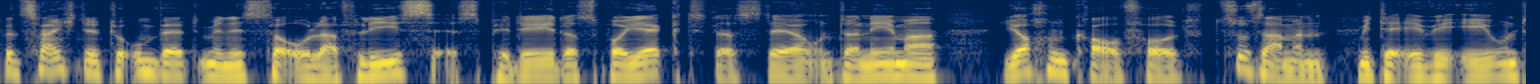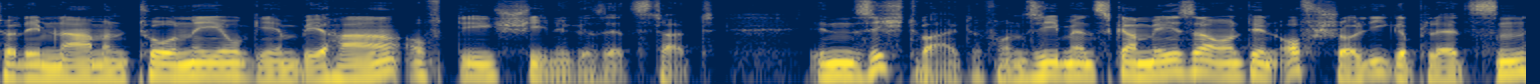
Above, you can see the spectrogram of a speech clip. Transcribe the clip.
bezeichnete Umweltminister Olaf Lies, SPD, das Projekt, das der Unternehmer Jochen Kaufhold zusammen mit der EWE unter dem Namen Tourneo GmbH auf die Schiene gesetzt hat. In Sichtweite von Siemens Gamesa und den Offshore-Liegeplätzen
